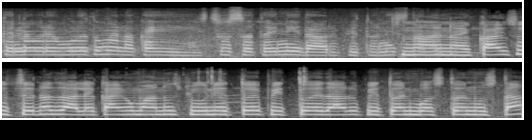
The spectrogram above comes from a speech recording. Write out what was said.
त्या नवऱ्यामुळे तुम्हाला काही सुचतही नाही दारू पितो नुसतं. नाही नाही काय सुचेना झालंय काय हो माणूस पिऊन येतोय पितोय दारू पितोय आणि बसतोय नुसता.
